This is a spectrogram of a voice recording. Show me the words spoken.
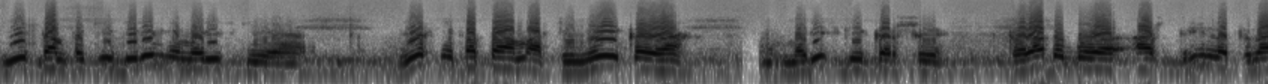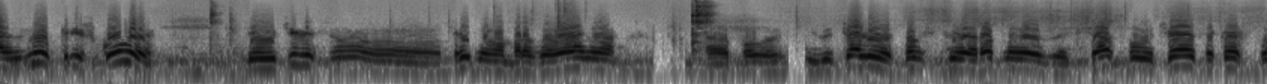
Есть там такие деревни марийские, Верхний Потам, Артемейково, Марийские Корши. Когда-то было аж три национальные, ну, три школы, где учились ну, среднему образованию, э, изучали в том числе родной язык. Сейчас получается, конечно,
